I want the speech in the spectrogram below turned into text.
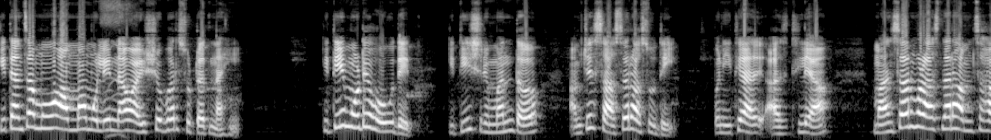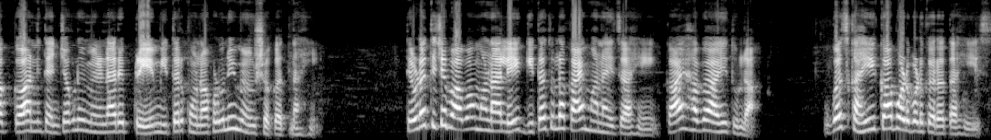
की त्यांचा मोह आम्हा मुलींना आयुष्यभर सुटत नाही. कितीही मोठे होऊ देत किती श्रीमंत आमचे सासर असू दे पण इथे आ- असल्या माणसांवर असणारा आमचा हक्क आणि त्यांच्याकडून मिळणारे प्रेम इतर कोणाकडूनही मिळू शकत नाही. तेवढं तिचे बाबा म्हणाले गीता तुला काय म्हणायचं आहे? काय हवं आहे तुला? उगाच काही का बडबड करत आहेस?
